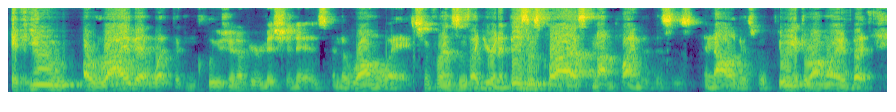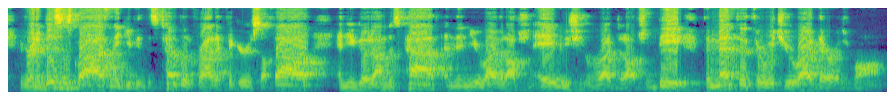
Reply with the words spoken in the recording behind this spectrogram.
If you arrive at what the conclusion of your mission is in the wrong way, so for instance, like you're in a business class, I'm not implying that this is analogous with doing it the wrong way, but if you're in a business class and they give you this template for how to figure yourself out, and you go down this path, and then you arrive at option A when you should have arrived at option B, the method through which you arrive there is wrong.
